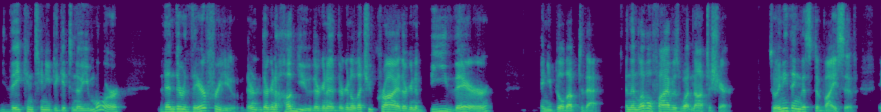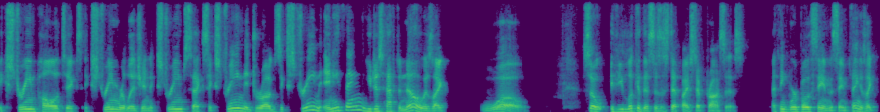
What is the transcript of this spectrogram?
they continue to get to know you more, then they're there for you. They're, they're going to hug you. They're going to, they're going to let you cry. They're going to be there and you build up to that. And then level five is what not to share. So anything that's divisive, extreme politics, extreme religion, extreme sex, extreme drugs, extreme anything, you just have to know is like, whoa. So if you look at this as a step by step process, I think we're both saying the same thing is like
